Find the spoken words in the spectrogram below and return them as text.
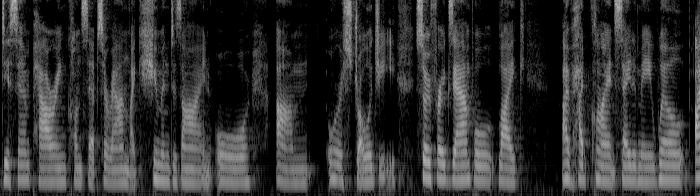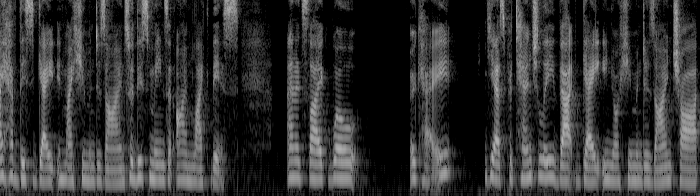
disempowering concepts around like human design or um, or astrology. So, for example, like I've had clients say to me, Well, I have this gate in my human design, so this means that I'm like this. And it's like, Well, okay, yes, potentially that gate in your human design chart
